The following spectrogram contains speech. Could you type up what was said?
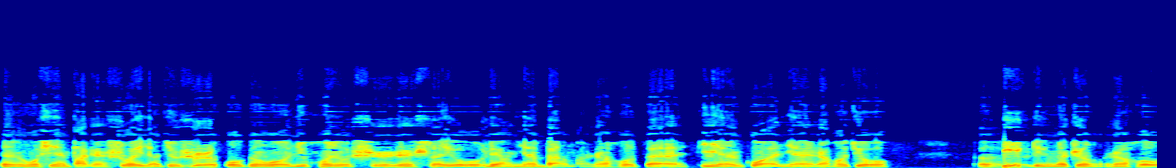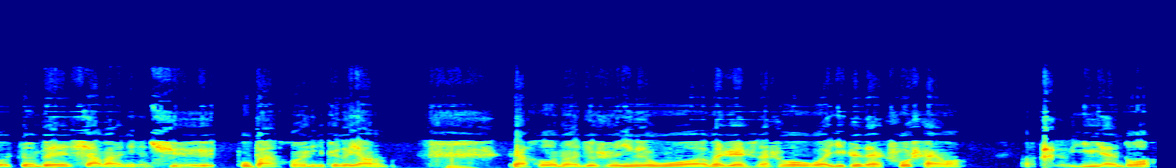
嗯，我先大概说一下，就是我跟我女朋友是认识了有两年半嘛，然后在今年过完年，然后就，呃，领了证，然后准备下半年去补办婚礼这个样子。嗯。然后呢，就是因为我们认识的时候，我一直在出差嘛，啊，有一年多，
